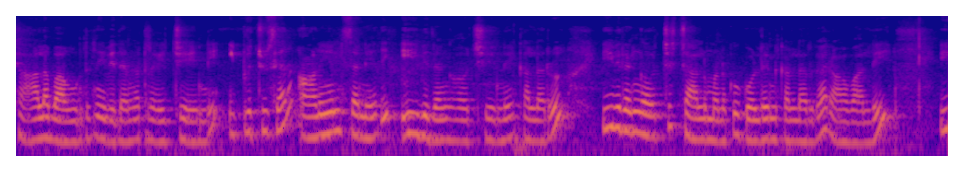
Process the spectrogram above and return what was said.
చాలా బాగుంటుంది. ఈ విధంగా ట్రై చేయండి. ఇప్పుడు చూసారు? ఆనియన్స్ అనేది ఈ విధంగా వచ్చింది కలరు. ఈ విధంగా వచ్చి చాలా మనకు గోల్డెన్ కలర్గా రావాలి. ఈ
